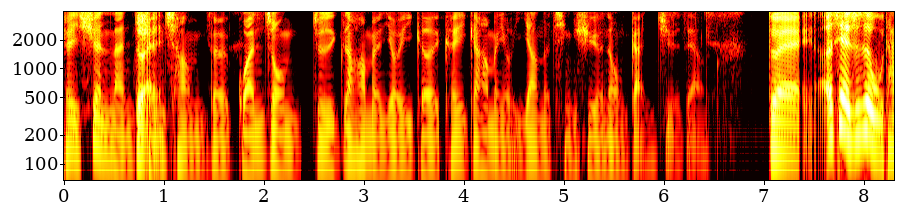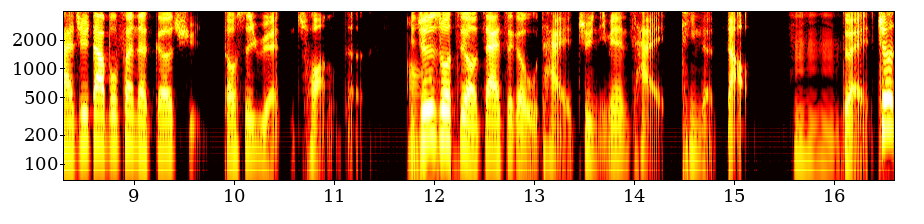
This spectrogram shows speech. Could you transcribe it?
可以渲染全场的观众，就是让他们有一个可以跟他们有一样的情绪的那种感觉，这样。对，而且就是舞台剧大部分的歌曲都是原创的，也就是说只有在这个舞台剧里面才听得到。嗯嗯嗯，对，就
